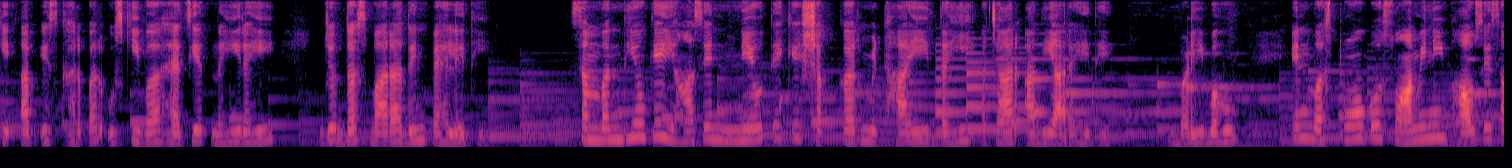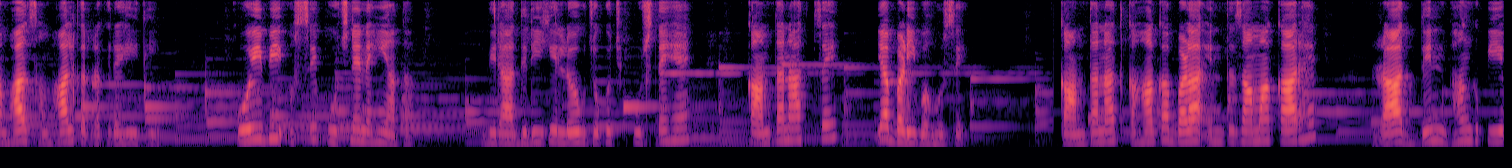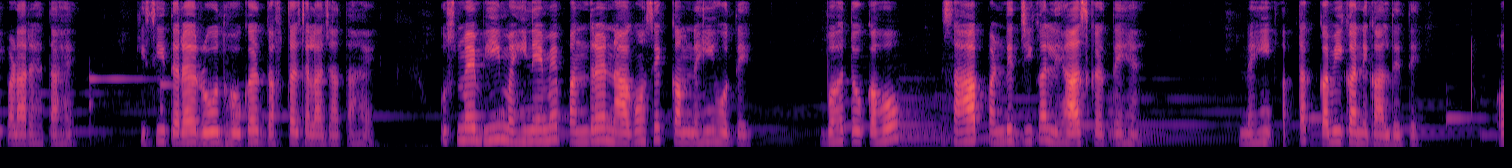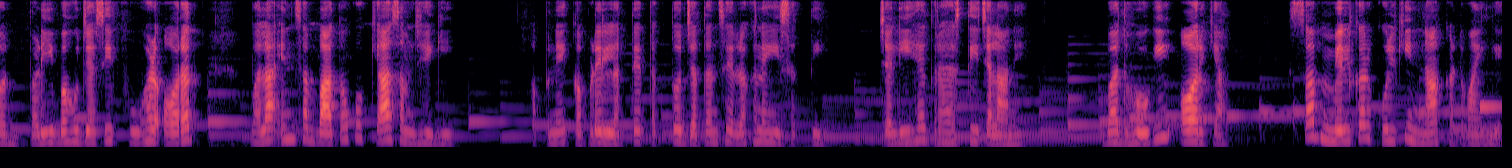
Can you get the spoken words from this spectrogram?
कि अब इस घर पर उसकी वह हैसियत नहीं रही जो दस बारह दिन पहले थी। संबंधियों के यहाँ से न्योते के शक्कर, मिठाई, दही, अचार आदि आ रहे थे। बड़ी बहू इन वस्तुओं को स्वामिनी भाव से संभाल संभाल कर रख रही थी। कोई भी उससे पूछने नहीं आता। बिरादरी के लोग जो कुछ पूछते हैं, कामतानाथ से या बड़ी बहू से? कामतानाथ कहाँ का बड़ा इंतजामाकार है? रात दिन भंग पिए पड़ा रहता है। किसी तरह रो धोकर दफ्तर चला जाता है। उसमें भी महीने में पंद्रह नागों से कम नहीं होते। वह तो कहो, साहब पंडित जी का लिहाज करते हैं। नहीं अब तक कभी का निकाल देते। और बड़ी बहू जैसी फूहड़ औरत भला इन सब बातों को क्या समझेगी? अपने कपड़े लत्ते तक तो जतन से रख नहीं सकती। चली है गृहस्थी चलाने। बद होगी और क्या? सब मिलकर कुल की नाक कटवाएँगे।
